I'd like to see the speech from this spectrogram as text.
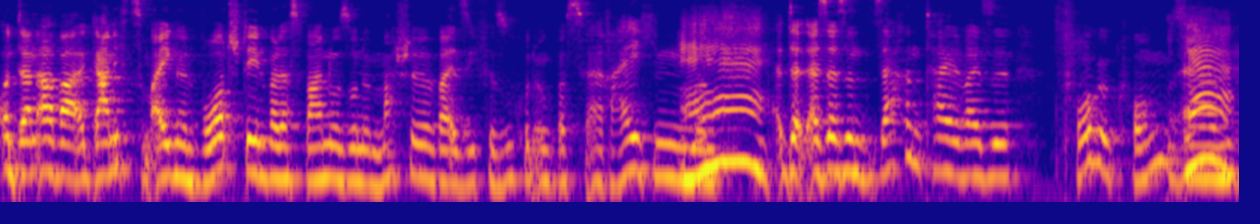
und dann aber gar nicht zum eigenen Wort stehen, weil das war nur so eine Masche, weil sie versuchen, irgendwas zu erreichen. Äh. Also da sind Sachen teilweise vorgekommen, Ja. ähm,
